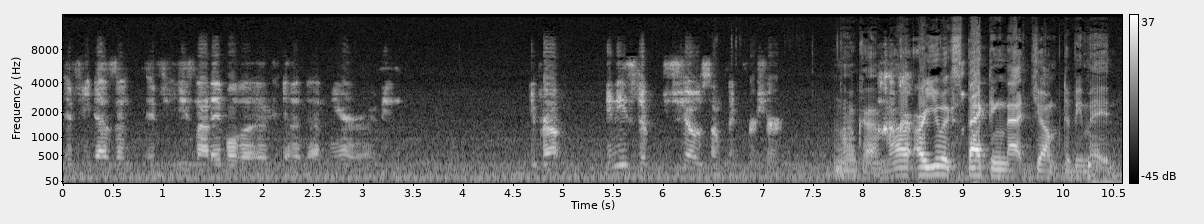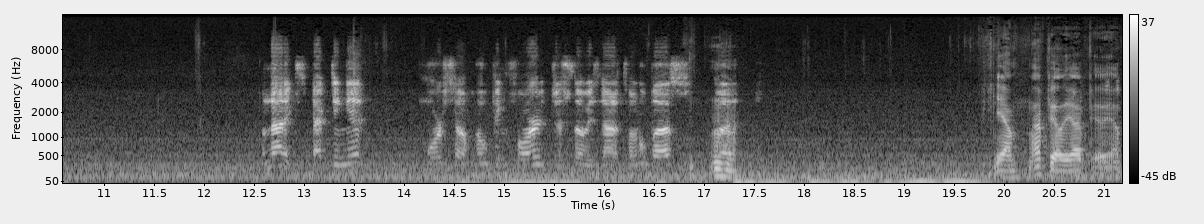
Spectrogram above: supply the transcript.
if he doesn't, if he's not able to get it done here, I mean, he probably he needs to show something for sure. Okay. Are, are you expecting that jump to be made? I'm not expecting it, more so hoping for it, just so he's not a total bust. But Yeah, I feel you. I feel you.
